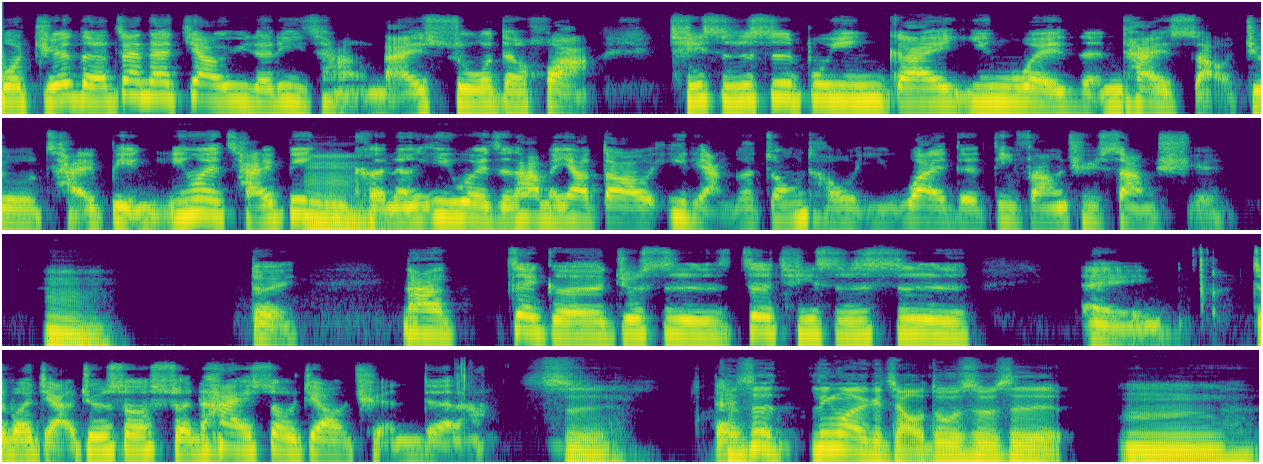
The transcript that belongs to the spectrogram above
我觉得站在教育的立场来说的话，其实是不应该因为人太少就裁并，因为裁并可能意味着他们要到一两个钟头以外的地方去上学。嗯，对，那这个就是这其实是，哎，怎么讲？就是说损害受教权的啦。是，可是另外一个角度是不是？嗯。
